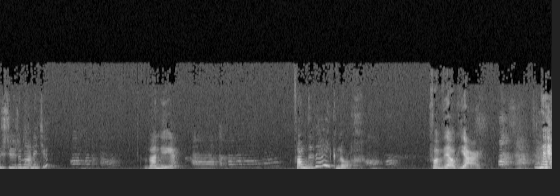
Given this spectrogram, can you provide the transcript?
bestuurdermannetje? Wanneer? Van de week nog. Van welk jaar? Nee,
